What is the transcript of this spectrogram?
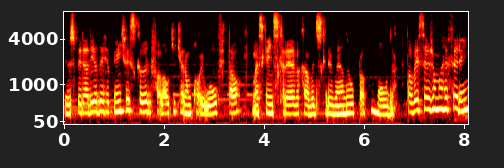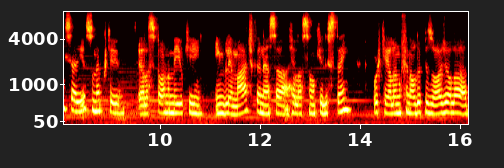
Eu esperaria de repente a Scully falar o que, era um Coy Wolf e tal, mas quem descreve, acaba descrevendo é o próprio Mulder. Talvez seja uma referência a isso, né? Porque ela se torna meio que emblemática nessa relação que eles têm, porque ela no final do episódio ela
